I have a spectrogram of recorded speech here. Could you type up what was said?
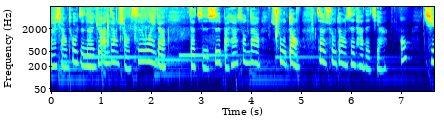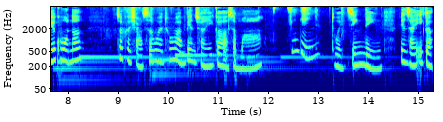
那小兔子呢，就按照小刺猬的的指示，把它送到树洞。这树洞是它的家哦。结果呢，这个小刺猬突然变成一个什么精灵？对，精灵变成一个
